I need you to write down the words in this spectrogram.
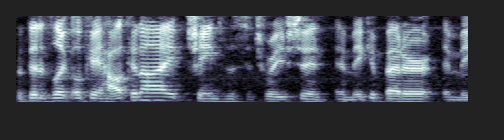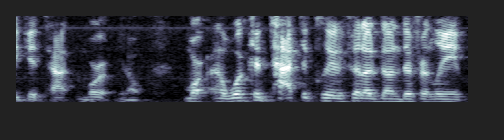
but then it's like okay how can i change the situation and make it better and make it ta- more you know more what could tactically could I've done differently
